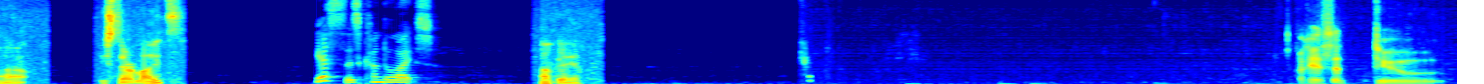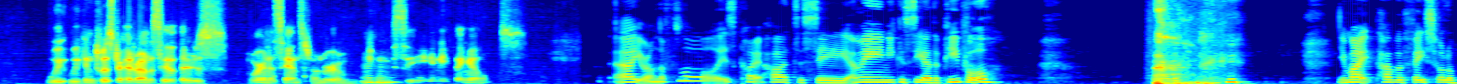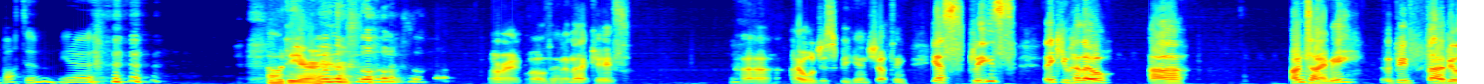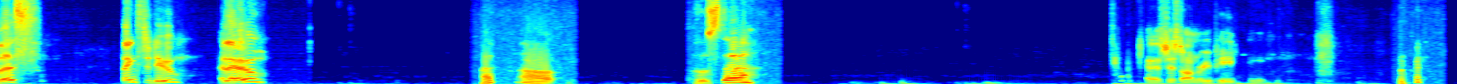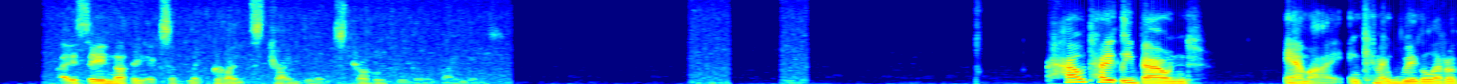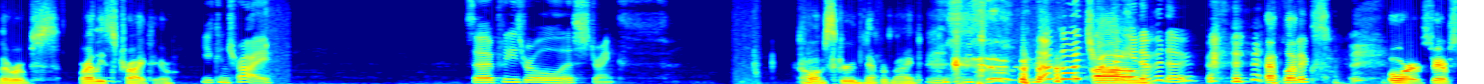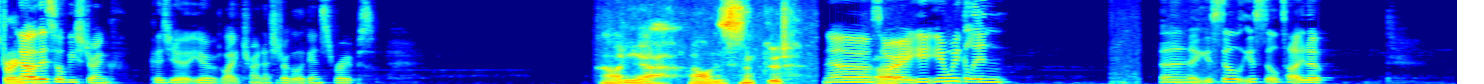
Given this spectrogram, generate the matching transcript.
Uh, is there light? yes there's candlelights Okay. yeah. Okay, so do we we can twist our head around and see that there's we're in a sandstone room. Can we Mhm. see anything else? uh, you're on the floor it's quite hard to see i mean you can see other people you might have a face full of bottom you know Oh dear. on the floor All right. Well then, in that case, uh, I will just begin shouting. Yes, please. Thank you. Hello. Uh, untie me. It would be fabulous. Things to do. Hello. What? Oh. Uh, who's there? and it's just on repeat. I say nothing except like grunts trying to like struggle through the bindings. How tightly bound am I? And can I wiggle out of the ropes? Or at least try to? You can try. So please roll a strength. Oh, I'm screwed. Never mind. no, go on, try. you Um, never know. Athletics or straight up strength? no, this will be strength because you're you're like trying to struggle against ropes. Oh dear. Oh, this isn't good. No, sorry, you, you're wiggling. Uh, you're still you're still tied up.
